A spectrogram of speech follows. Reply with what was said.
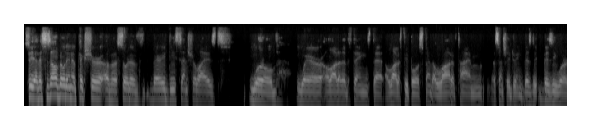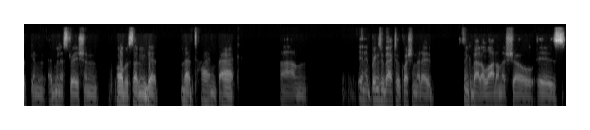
So, yeah, this is all building a picture of a sort of very decentralized world where a lot of the things that a lot of people spend a lot of time essentially doing busy busy work and administration all of a sudden get that time back. Um, and it brings me back to a question that i think about a lot on the show is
